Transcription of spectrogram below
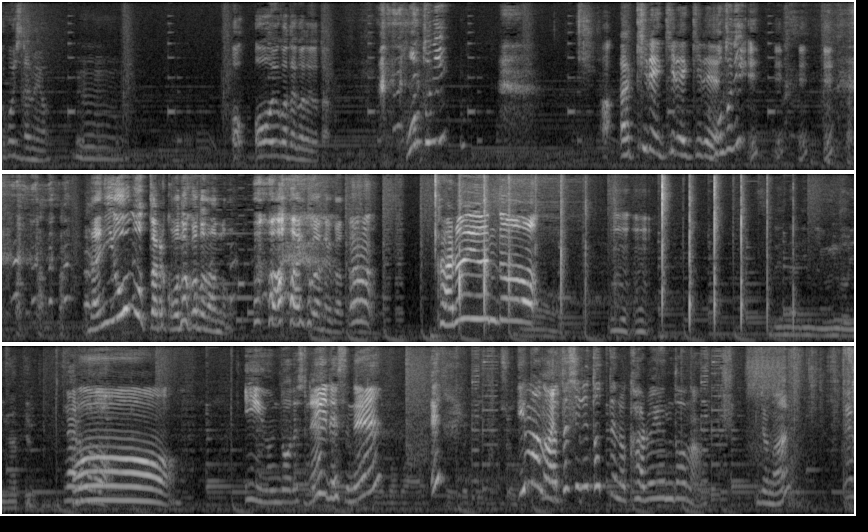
21動いちゃダメよ。うん。おおよかったよかったよかった。本当に？あ綺麗綺麗綺麗。本当に？ええええ？何を思ったらこんなことなんの？よかったよかった。うん。軽い運動うんうん。それなりに運動になってるなるほど。おいい運動ですね。ーいいですね。今の私にとっての軽い運動なん？じゃない？え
